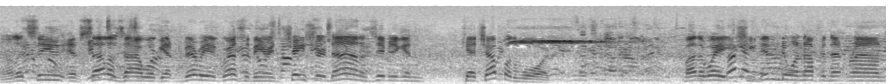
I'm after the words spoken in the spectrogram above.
Now let's see if Salazar will get very aggressive here and chase her down and see if he can catch up with Ward. By the way, she didn't do enough in that round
